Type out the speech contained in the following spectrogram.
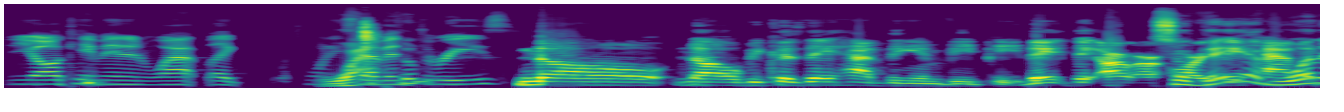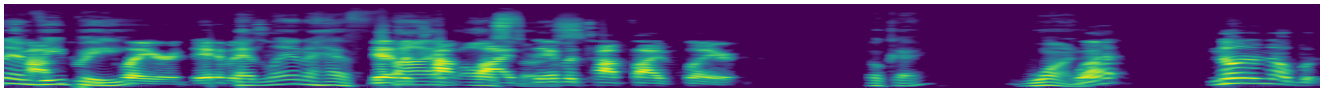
And y'all came in and whapped like 27 threes? No, no, because they have the MVP. They they are, are so they, they have, have one MVP player. They have a, Atlanta have they have five a top All five. They have a top five player. Okay, one. What? No, no, no. But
